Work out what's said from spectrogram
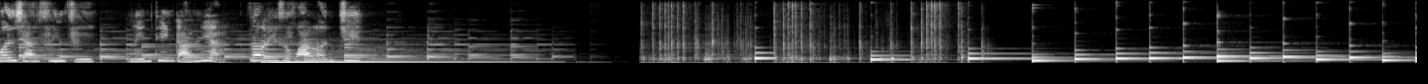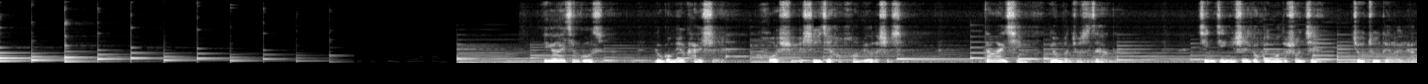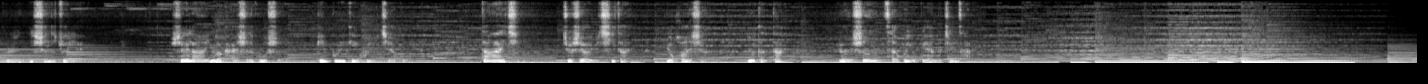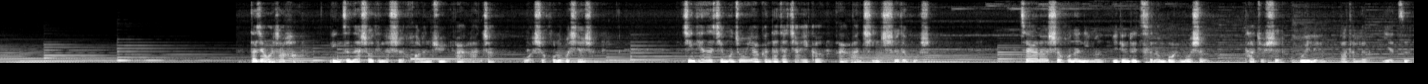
分享心情，聆听感念。这里是华人居。一个爱情故事，如果没有开始，或许是一件很荒谬的事情。但爱情原本就是这样的，仅仅是一个回眸的瞬间，就注定了两个人一生的眷恋。虽然有了开始的故事，并不一定会有结果，但爱情就是要有期待、有幻想、有等待，人生才会有别样的精彩。大家晚上好，您正在收听的是华人居爱尔兰站，我是胡萝卜先生。今天在节目中要跟大家讲一个爱尔兰情痴的故事。在爱尔兰生活的你们一定对此人不会陌生，他就是威廉·巴特勒·叶兹。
